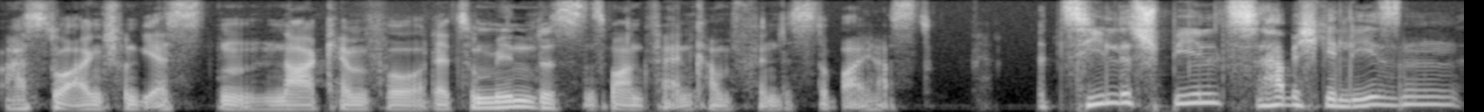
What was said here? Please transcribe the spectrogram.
hast du eigentlich schon die ersten Nahkämpfe oder zumindest mal einen Fernkampf, wenn du es dabei hast. Ziel des Spiels, habe ich gelesen,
